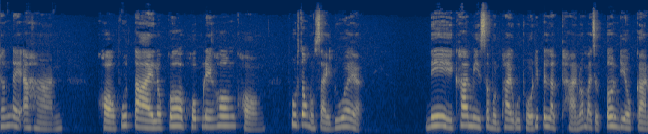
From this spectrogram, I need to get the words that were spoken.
ทั้งในอาหารของผู้ตายแล้วก็พบในห้องของผู้ต้องสงสัยด้วยอะนี่ข้ามีสมุนไพรอุโถที่เป็นหลักฐานว่ามาจากต้นเดียวกัน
